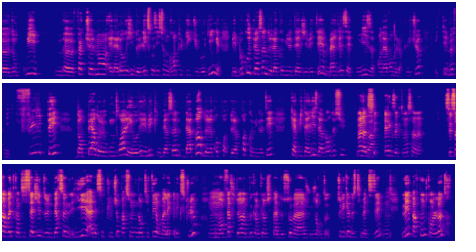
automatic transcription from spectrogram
Euh, donc oui, euh, factuellement, elle est à l'origine de l'exposition grand public du voguing, mais beaucoup de personnes de la communauté LGBT, malgré cette mise en avant de leur culture, étaient meufs mais flippées d'en perdre le contrôle et auraient aimé qu'une personne d'abord de, leur propre- de leur propre communauté capitalise d'abord dessus. Voilà, c'est exactement ça, ouais. C'est ça, en fait, quand il s'agit d'une personne liée à cette culture par son identité, on va l'exclure. On va en faire, tu vois, un peu quelqu'un, je sais pas, de sauvage, ou genre, dans tous les cas, de stigmatisé. Mm. Mais par contre, quand l'autre,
